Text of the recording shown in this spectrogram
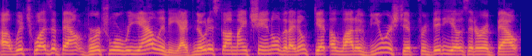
uh, which was about virtual reality. I've noticed on my channel that I don't get a lot of viewership for videos that are about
